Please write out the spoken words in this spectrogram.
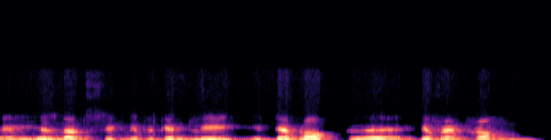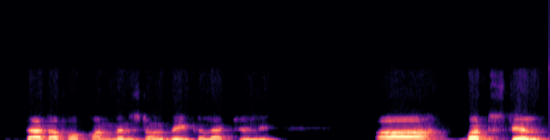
uh, is not significantly developed, uh, different from that of a conventional vehicle actually. Uh, but still,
